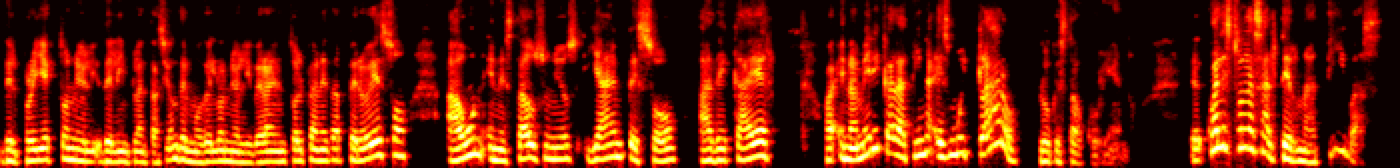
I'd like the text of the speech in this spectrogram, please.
del proyecto de la implantación del modelo neoliberal en todo el planeta, pero eso aún en Estados Unidos ya empezó a decaer. En América Latina es muy claro lo que está ocurriendo. Eh, ¿Cuáles son las alternativas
